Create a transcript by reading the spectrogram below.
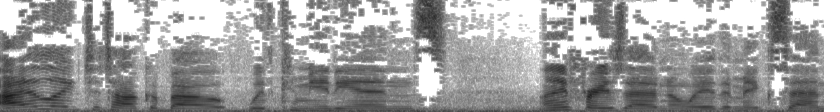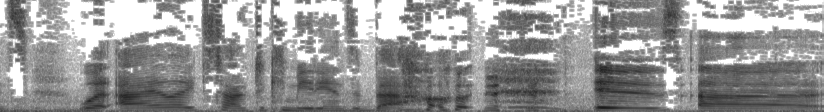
I like to talk about with comedians. Let me phrase that in a way that makes sense. What I like to talk to comedians about is uh,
